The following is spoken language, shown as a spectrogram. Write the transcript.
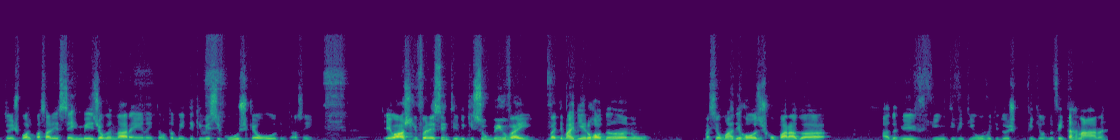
Então o esporte passaria seis meses jogando na arena. Então também tem que ver esse custo, que é outro. Então, assim, eu acho que foi nesse sentido. Que subiu, vai, vai ter mais dinheiro rodando. Vai ser um mar de rosas comparado a, a 2020, 21, 22. 21, 20 tá na A, né?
